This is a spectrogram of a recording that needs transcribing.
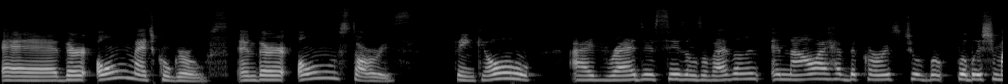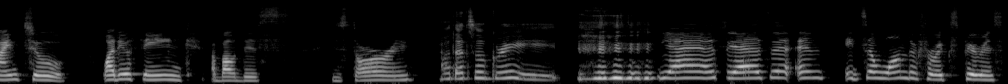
uh, their own magical girls and their own stories think oh i've read seasons of Avalon and now i have the courage to bu- publish mine too. What do you think about this, this story oh, that's so great. yes yes a- and it's a wonderful experience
